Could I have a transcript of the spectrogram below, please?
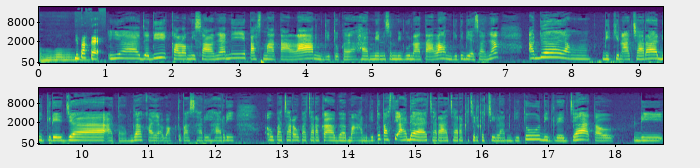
oh dipakai. Iya, jadi kalau misalnya nih pas Natalan gitu kayak Hamin seminggu Natalan gitu biasanya ada yang bikin acara di gereja atau enggak kayak waktu pas hari-hari upacara-upacara keagamaan gitu pasti ada acara-acara kecil-kecilan gitu di gereja atau di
